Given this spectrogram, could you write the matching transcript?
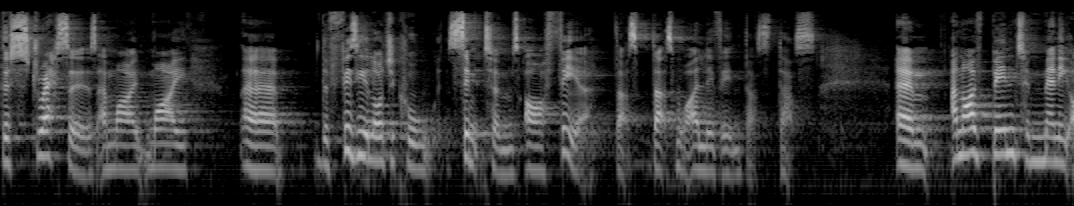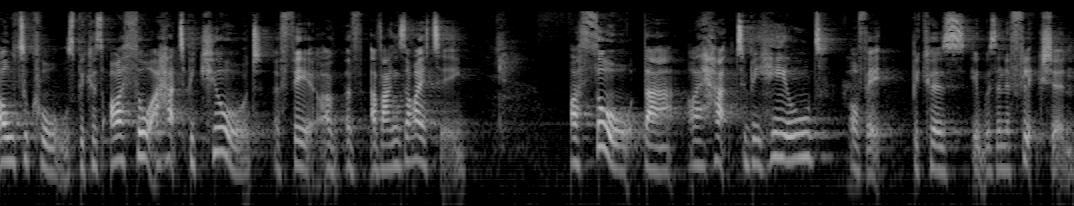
the stressors and my, my uh, the physiological symptoms are fear. That's, that's what I live in. That's, that's, um, and I've been to many altar calls because I thought I had to be cured of fear, of, of, of anxiety. I thought that I had to be healed of it because it was an affliction.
